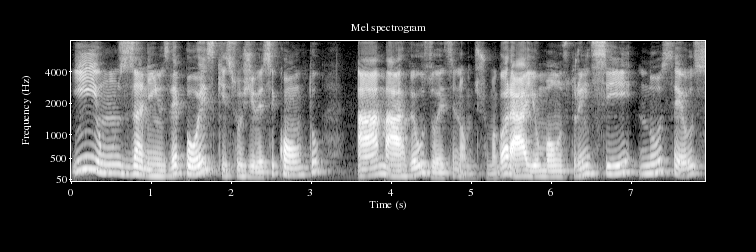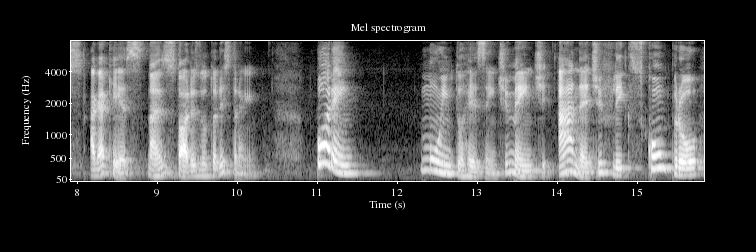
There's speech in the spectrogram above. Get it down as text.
E uns aninhos depois que surgiu esse conto, a Marvel usou esse nome de Shumagorá e o monstro em si nos seus HQs, nas histórias do Doutor Estranho. Porém, muito recentemente, a Netflix comprou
